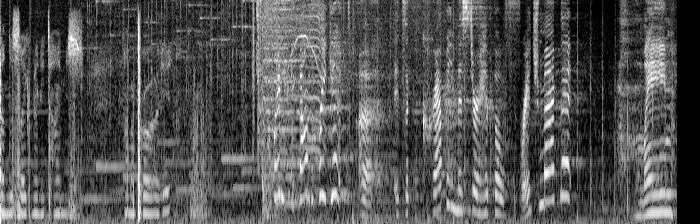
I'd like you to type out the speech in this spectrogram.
Done this like many times. I'm a pro at it. Freddy, I found the free gift. Uh, it's a crappy Mr. Hippo fridge magnet? Lame.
